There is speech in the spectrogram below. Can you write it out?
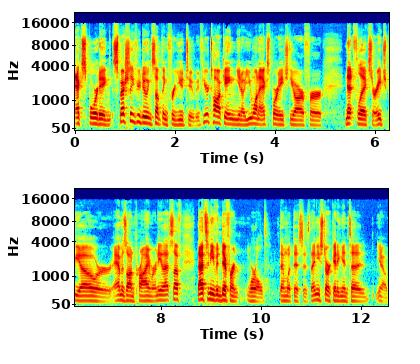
exporting, especially if you're doing something for YouTube. If you're talking, you know, you want to export HDR for Netflix or HBO or Amazon Prime or any of that stuff, that's an even different world than what this is. Then you start getting into, you know,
